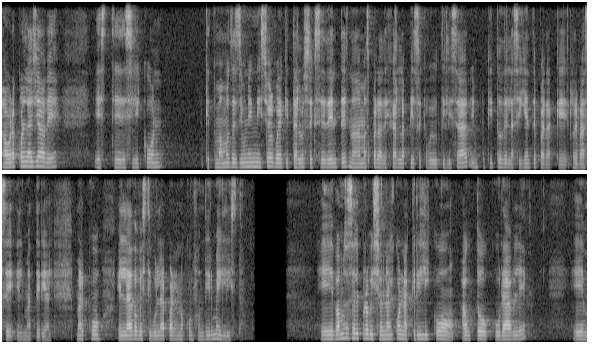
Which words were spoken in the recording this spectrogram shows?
Ahora con la llave este, de silicón que tomamos desde un inicio, voy a quitar los excedentes nada más para dejar la pieza que voy a utilizar y un poquito de la siguiente para que rebase el material. Marco el lado vestibular para no confundirme y listo. Eh, vamos a hacer el provisional con acrílico autocurable, eh,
